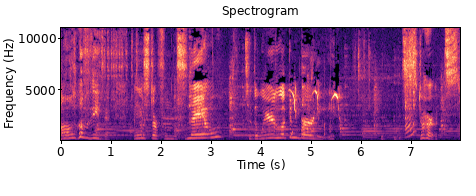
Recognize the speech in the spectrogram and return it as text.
All of these. I'm gonna start from the snail to the weird looking birdie. It starts.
